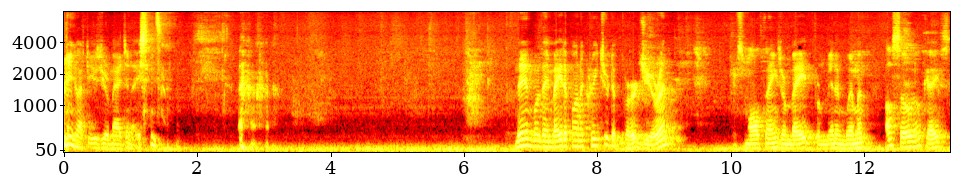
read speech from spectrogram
you have to use your imaginations. then were they made upon a creature to purge urine? Small things are made for men and women. Also, okay, so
